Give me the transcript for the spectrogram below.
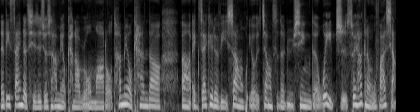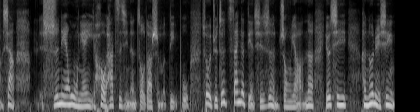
那第三个其实就是他没有看到 role model，他没有看到啊。Executive 以上有这样子的女性的位置，所以她可能无法想象十年、五年以后她自己能走到什么地步。所以我觉得这三个点其实是很重要。那尤其很多女性，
